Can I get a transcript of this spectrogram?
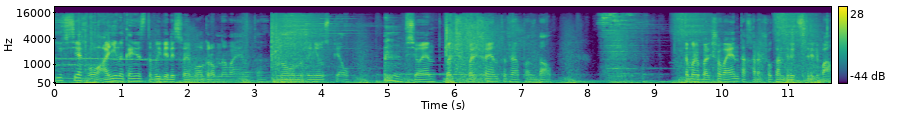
их всех. О, они наконец-то вывели своего огромного энта. Но он уже не успел. Все, энт, больш, большой энт уже опоздал. К тому же большого энта хорошо контрит стрельба.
